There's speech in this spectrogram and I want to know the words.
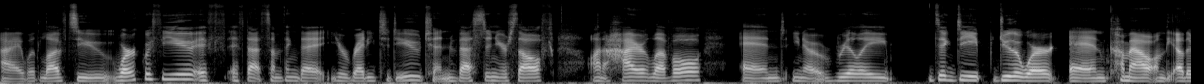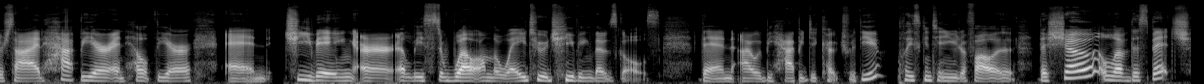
I would love to work with you if if that's something that you're ready to do to invest in yourself on a higher level and, you know, really dig deep, do the work, and come out on the other side happier and healthier and achieving, or at least well on the way to achieving those goals, then I would be happy to coach with you. Please continue to follow the show, Love This Bitch,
